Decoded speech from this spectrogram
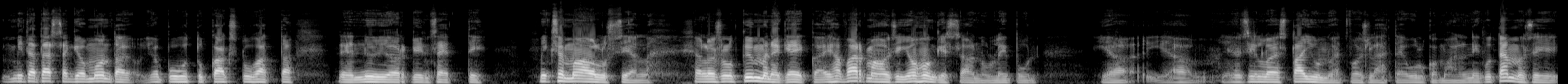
mitä tässäkin on monta jo puhuttu, 2000, ne New Yorkin setti, Miksi mä oon ollut siellä? Siellä olisi ollut kymmenen keikkaa. Ihan varmaan olisin johonkin saanut lipun. Ja, ja, ja silloin edes tajunnut, että voisi lähteä ulkomaille. Niin kuin tämmöisiä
